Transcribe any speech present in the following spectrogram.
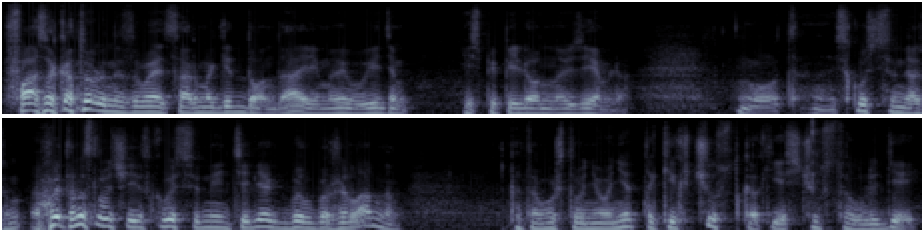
фаза, которая называется Армагеддон, да, и мы увидим испепеленную землю. Вот. Искусственный, в этом случае искусственный интеллект был бы желанным, потому что у него нет таких чувств, как есть чувства у людей.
